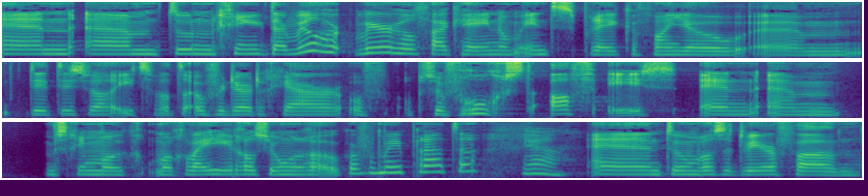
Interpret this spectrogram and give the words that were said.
En ehm, toen ging ik daar weer, weer heel vaak heen om in te spreken van... joh, ehm, dit is wel iets wat over 30 jaar of op zijn vroegst af is. En ehm, misschien mogen, mogen wij hier als jongeren ook over meepraten. Ja. En toen was het weer van...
